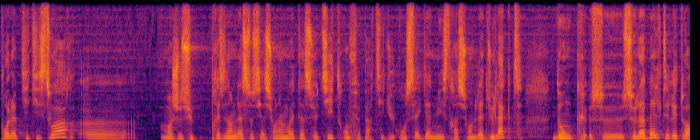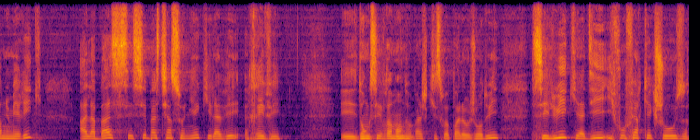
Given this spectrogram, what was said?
Pour la petite histoire, euh, moi je suis président de l'association La Mouette à ce titre, on fait partie du conseil d'administration de la Dulact. Donc ce, label territoire numérique, à la base, c'est Sébastien Saunier qui l'avait rêvé. Et donc c'est vraiment dommage qu'il ne soit pas là aujourd'hui. C'est lui qui a dit il faut faire quelque chose.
